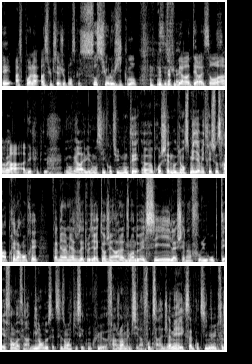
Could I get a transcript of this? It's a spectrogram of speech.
est à ce point-là un succès. Je pense que sociologiquement, c'est super intéressant à, à- à décrypter. Et on verra évidemment s'il continue de monter. Euh, prochaine audience Médiamétrie, ce sera après la rentrée. Fabien Lamias, vous êtes le directeur général adjoint de LCI, la chaîne info du groupe TF1. On va faire un bilan de cette saison hein, qui s'est conclue euh, fin juin, même si l'info ne s'arrête jamais et que ça continue. Ça,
